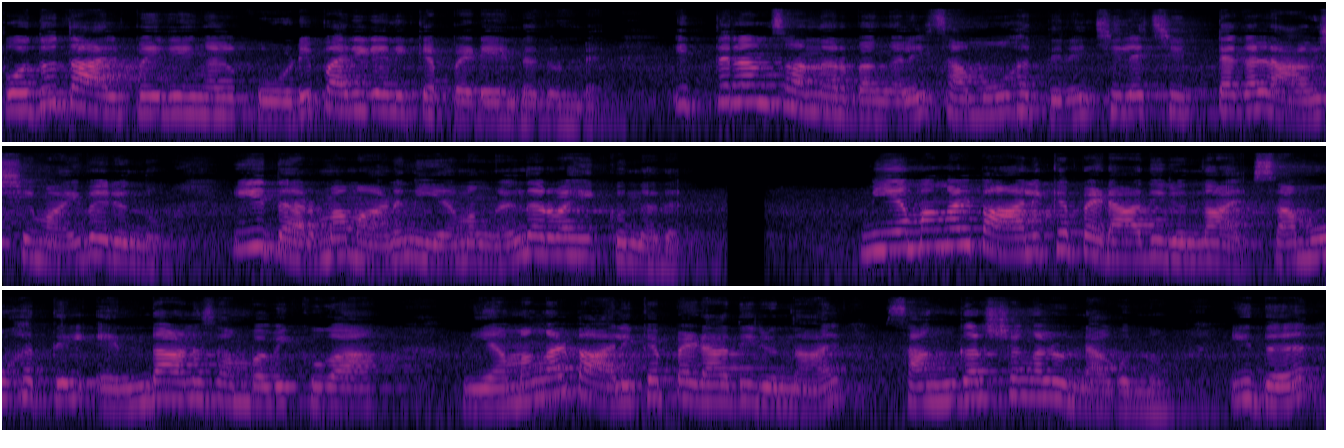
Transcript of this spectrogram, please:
പൊതു താൽപ്പര്യങ്ങൾ കൂടി പരിഗണിക്കപ്പെടേണ്ടതുണ്ട്. ഇത്തരം സന്ദർഭങ്ങളിൽ സമൂഹത്തിന് ചില ചിട്ടകൾ ആവശ്യമായി വരുന്നു. ഈ ധർമ്മമാണ് നിയമങ്ങൾ നിർവഹിക്കുന്നത്. നിയമങ്ങൾ പാലിക്കപ്പെടാതിരുന്നാൽ സമൂഹത്തിൽ എന്താണ് സംഭവിക്കുക? നിയമങ്ങൾ പാലിക്കപ്പെടാതിരുന്നാൽ സംഘർഷങ്ങൾ ഉണ്ടാകുന്നു. ഇത്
